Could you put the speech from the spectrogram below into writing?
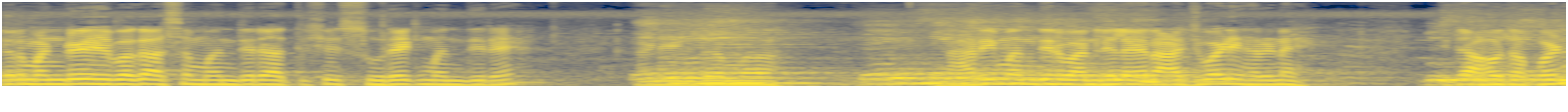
तर मंडळी हे बघा असं मंदिर आहे. अतिशय सुरेख मंदिर आहे. आणि एकदम अ, भारी मंदिर बांधलेलं आहे. राजवाडी हरणे. इथे आहोत आपण.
